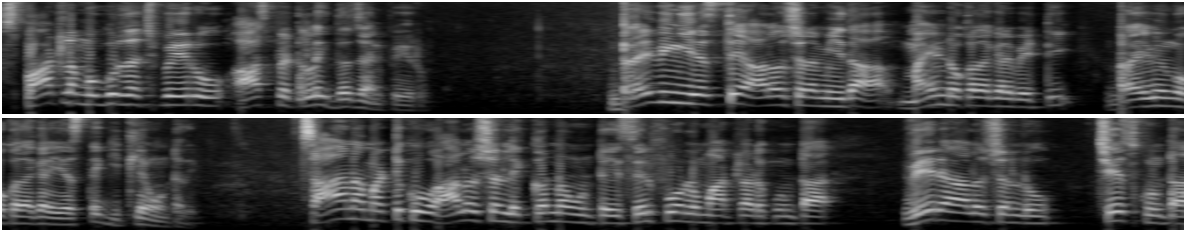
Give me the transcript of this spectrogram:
స్పాట్లో ముగ్గురు చచ్చిపోయారు హాస్పిటల్లో ఇద్దరు చనిపోయారు. డ్రైవింగ్ చేస్తే ఆలోచన మీద మైండ్ ఒక దగ్గర పెట్టి డ్రైవింగ్ ఒక దగ్గర చేస్తే గిట్లే ఉంటుంది. చాలా మట్టుకు ఆలోచనలు ఎక్కడో ఉంటాయి సెల్ ఫోన్లు మాట్లాడుకుంటా వేరే ఆలోచనలు చేసుకుంటా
